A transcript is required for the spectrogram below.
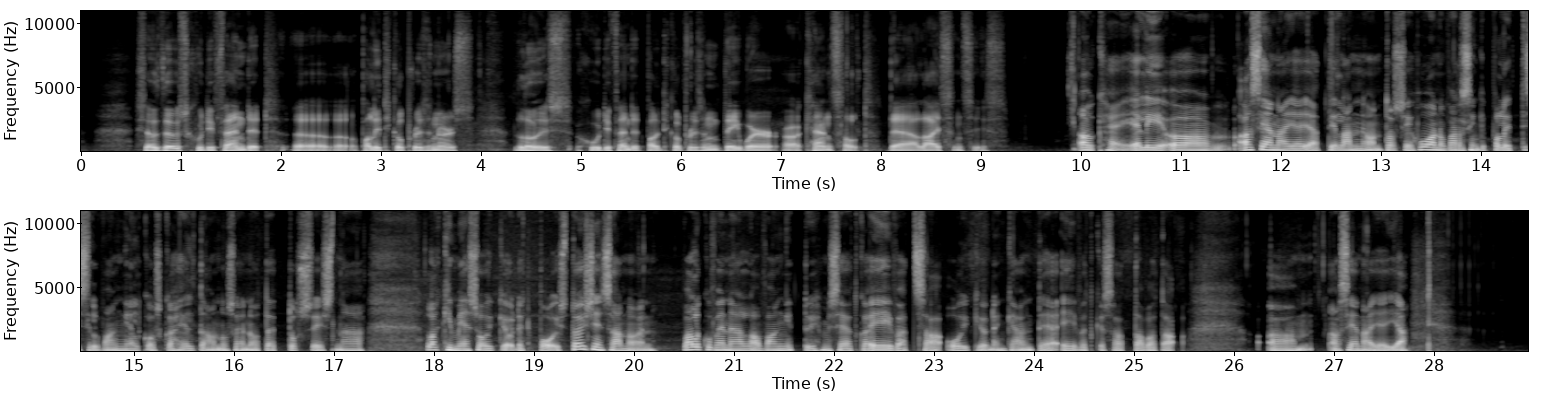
So those who defended political prisoners lawyers who defended political prison, they were uh, cancelled their licenses. Okei, okay, eli uh, asianajaja tilanne on tosi huono, varsinkin poliittisilla vangeilla, koska heiltä on usein otettu siis nämä lakimiesoikeudet pois. Toisin sanoen, valko on vangittu ihmisiä, jotka eivät saa oikeudenkäyntejä, eivätkä saa tavata um, asianajajia.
